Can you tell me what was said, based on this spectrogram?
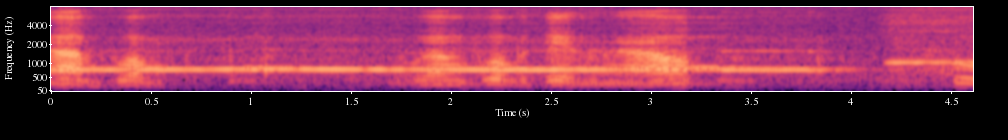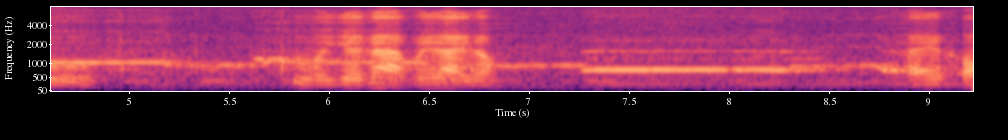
น้ำท่วมเมืองท่วมประเทศหนาวสู้สู้พญานาคไม่ได้หรอก ให้เขา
